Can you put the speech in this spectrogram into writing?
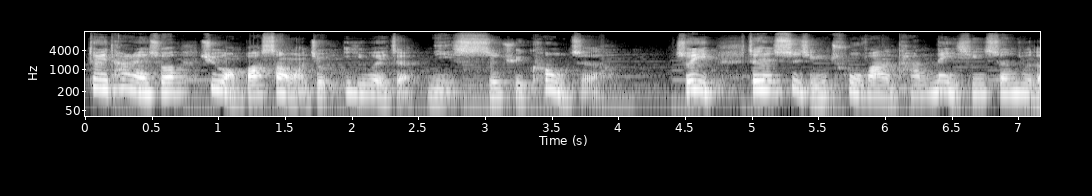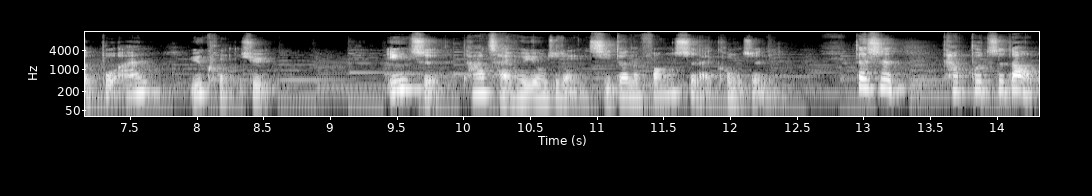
对于他来说，去网吧上网就意味着你失去控制了，所以这件事情触发了他内心深处的不安与恐惧，因此他才会用这种极端的方式来控制你。但是他不知道，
